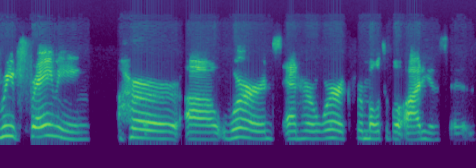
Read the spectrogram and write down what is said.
reframing her uh, words and her work for multiple audiences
